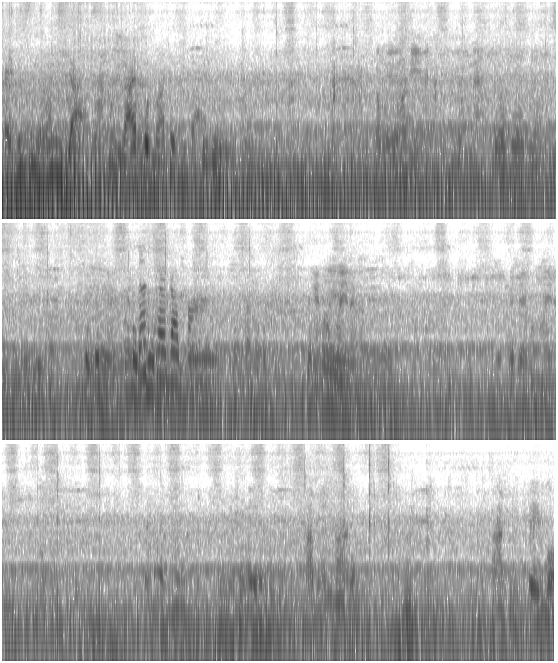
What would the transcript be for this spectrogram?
ไอ้ที่สิ่งที่อยากผู้ร้ายคนมาเท่ที่ตายอยู่ต้องอยู่ต้องดีไหมโบโบโบต้องไหนได้ใช้ดับฟังต้องไม่ล่ะแต่ห้องไม้นะครับเลยครับตาจุดเต้บ่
